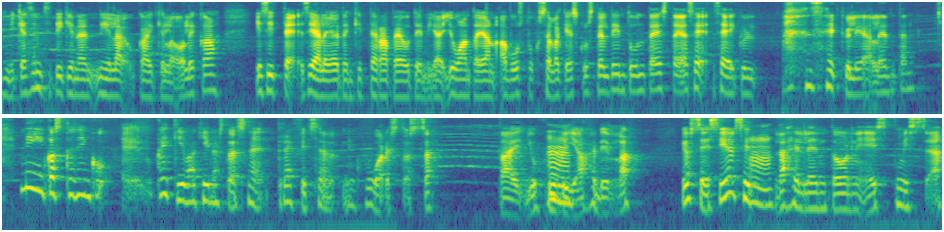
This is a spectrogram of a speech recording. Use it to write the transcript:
mikä se nyt sitten ikinä niillä kaikilla olikaan. Ja sitten siellä jotenkin terapeutin ja juontajan avustuksella keskusteltiin tunteista ja se, se ei kyllä, se kyllä jää lentänyt. Niin, koska niinku, kaikki vaan kiinnostaisi ne treffit siellä niinku vuoristossa tai juhuvijahdilla. Mm. Jos ei siellä sitten mm. lähde lentoon, niin ei sitten missään.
